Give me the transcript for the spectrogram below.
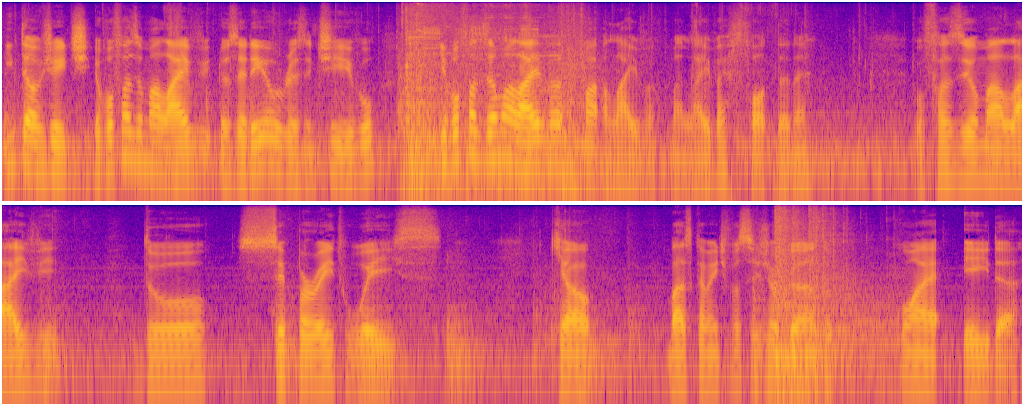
Então, gente, eu vou fazer uma live. Eu zerei o Resident Evil. E eu vou fazer uma live. Uma live. Uma live é foda, né? Vou fazer uma live do Separate Ways. Que é basicamente você jogando com a Ada.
